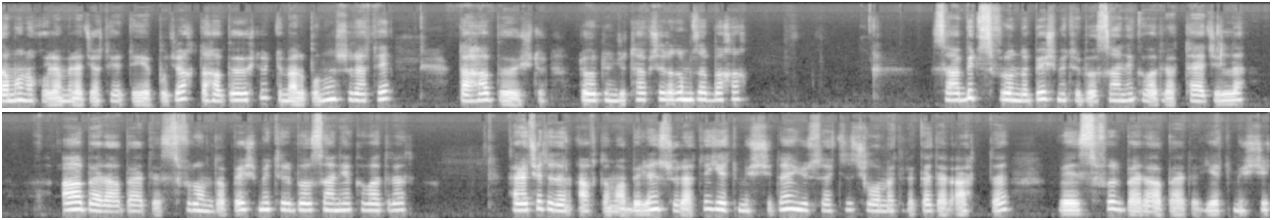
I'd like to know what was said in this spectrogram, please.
zaman oxu ilə müraciət etdiyi bucaq daha böyükdür. Deməli, bunun sürəti daha böyükdür. Dördüncü tapşırığımıza baxaq. Sabit 0.5 metr böl saniyə kvadrat təcillə A bərabərdir 0.5 metr böl saniyə kvadrat Hərəkət edən avtomobilin sürəti 72-dən 108 km qədər artdı və 0 bərabərdir 72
